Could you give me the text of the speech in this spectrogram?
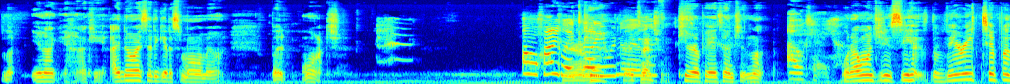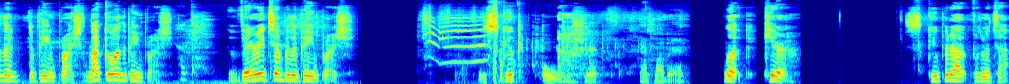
Look, you're not. Okay, I know I said to get a small amount, but watch. Oh, hi, Yeah, Rachel. Pay attention. Kyra, pay attention. Look. Okay. What I want you to see is the very tip of the, the paintbrush. Let go of the paintbrush. Okay. The very tip of the paintbrush. You scoop. Oh shit. That's my bad. Look, Kyra. Scoop it up from the top.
